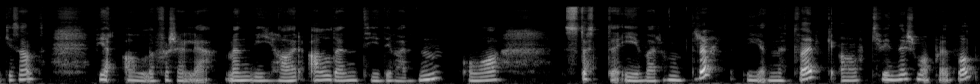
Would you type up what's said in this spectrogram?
ikke sant? Vi er alle forskjellige, men vi har all den tid i verden å støtte i hverandre i et nettverk av kvinner som har opplevd vold.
